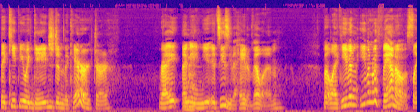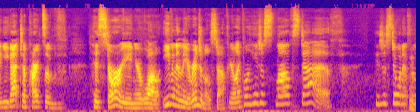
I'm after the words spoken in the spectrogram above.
they keep you engaged in the character. Right? I Mhm. mean, you, it's easy to hate a villain. But like even even with Thanos, like you got to parts of his story and you're well, even in the original stuff, you're like, well, he just loves stuff. He's just doing it for Mhm.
